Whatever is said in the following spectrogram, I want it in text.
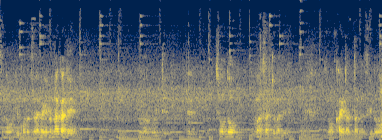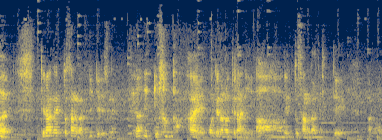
その横のつながりの中で、うん、今動いて。でちょうど今さっきまでその会だったんですけど、えはい。テラネットサンガって言ってですね。テラネットさんが。はい。お寺の寺にあネットサンガって言ってあの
